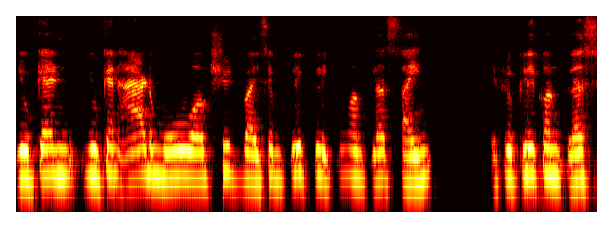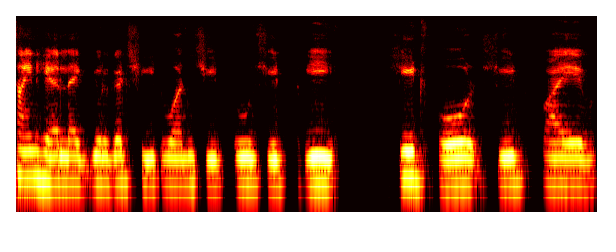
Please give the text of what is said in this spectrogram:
you can you can add more worksheet by simply clicking on plus sign. If you click on plus sign here, like you'll get sheet one, sheet two, sheet three, sheet 4 sheet 5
